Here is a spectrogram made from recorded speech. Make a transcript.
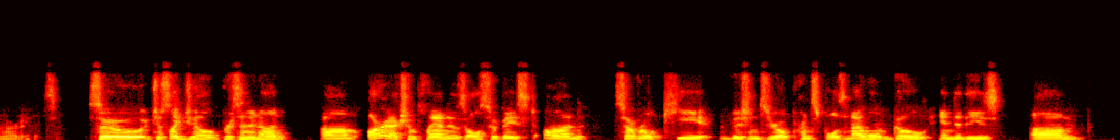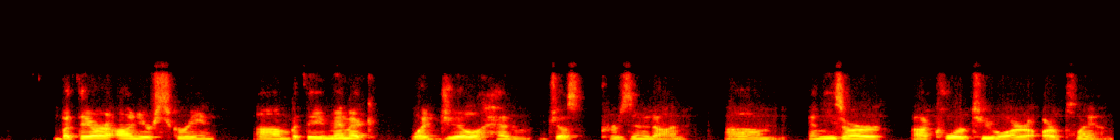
All right. So just like Jill presented on, um, our action plan is also based on several key Vision Zero principles, and I won't go into these, um, but they are on your screen. Um, but they mimic what Jill had just presented on, um, and these are uh, core to our, our plan.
